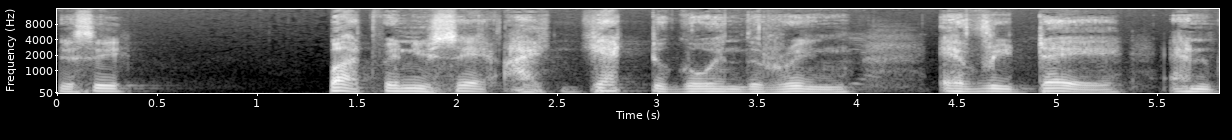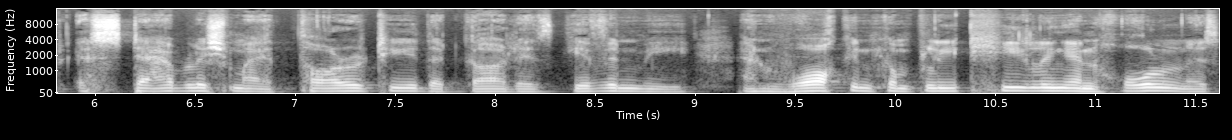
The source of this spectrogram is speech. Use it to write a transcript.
You see? But when you say, I get to go in the ring every day and establish my authority that God has given me and walk in complete healing and wholeness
